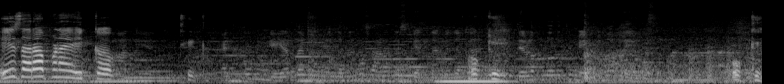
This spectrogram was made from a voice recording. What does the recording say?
ਇਹ ਸਾਰਾ ਆਪਣਾ ਇੱਕ ਠੀਕ। ਓਕੇ। ਓਕੇ।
